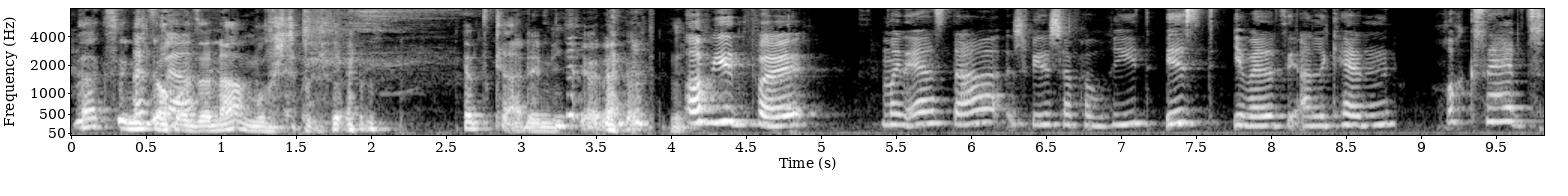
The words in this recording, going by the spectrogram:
Magst du nicht Alles noch klar. unseren Namen buchstabieren? Jetzt gerade nicht, oder? Nee. Auf jeden Fall. Mein erster schwedischer Favorit ist, ihr werdet sie alle kennen, Roxette.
